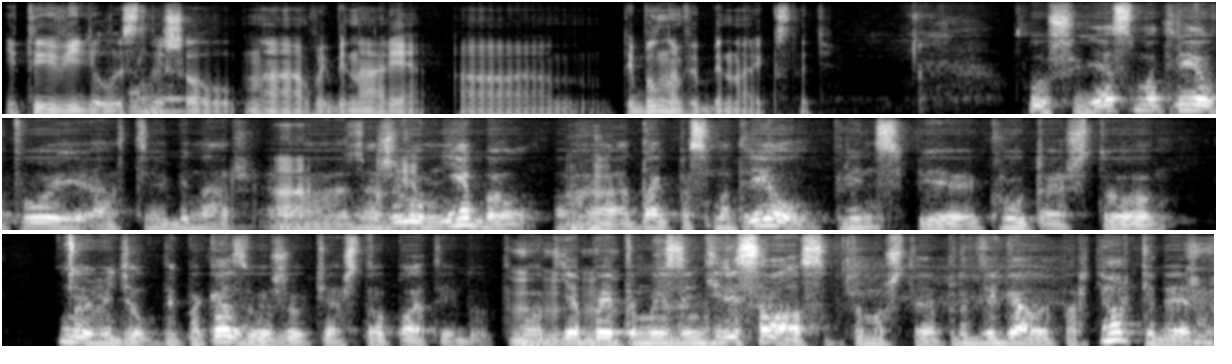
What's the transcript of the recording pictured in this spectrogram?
и ты видел и слышал на вебинаре. а, Ты был на вебинаре, кстати? Слушай, я смотрел твой автовебинар. А, А, на смотрел. живом не был, Мгм. а так посмотрел. В принципе, круто, что... Ну, видел, ты показываешь же у тебя, что оплаты идут. Мгм, Вот я мгм. поэтому и заинтересовался, потому что я продвигал и партнерки до этого.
